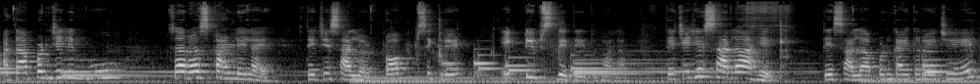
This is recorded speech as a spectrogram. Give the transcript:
आता आपण जे लिंबूचा रस काढलेला आहे त्याचे सालं टॉप सिक्रेट एक टिप्स देते तुम्हाला. त्याचे जे सालं आहेत ते सालं आपण काय करायचे?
